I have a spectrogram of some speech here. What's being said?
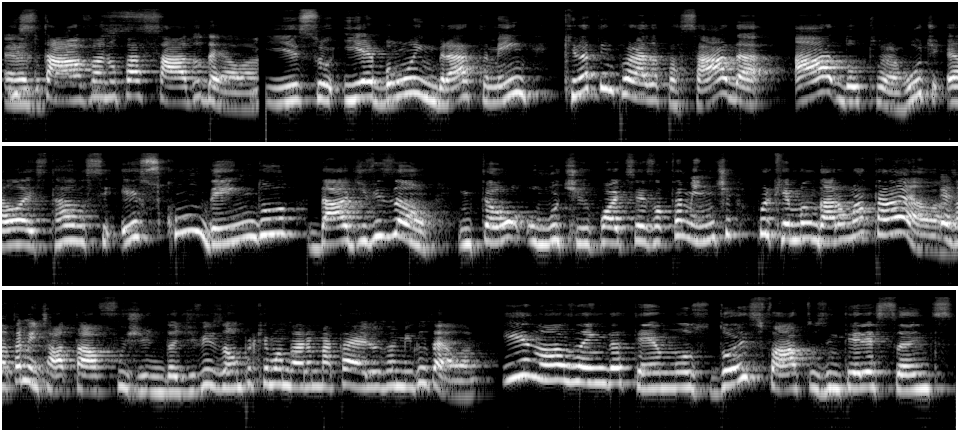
Era do estava no passado dela. Isso, e é bom lembrar também que na temporada passada, a doutora Ruth, ela estava se escondendo da divisão. Então, o motivo pode ser exatamente porque mandaram matar ela. Exatamente, ela tava fugindo da divisão porque mandaram matar ela e os amigos dela. E nós ainda temos dois fatos interessantes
